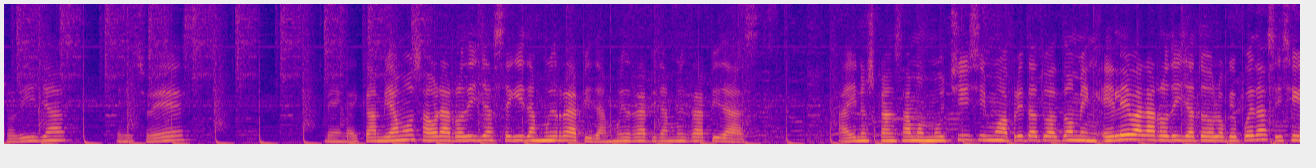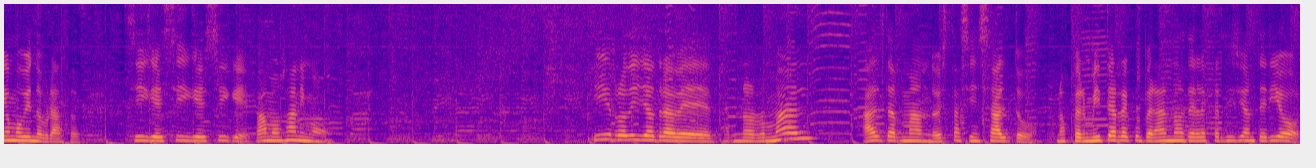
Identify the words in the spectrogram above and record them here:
rodillas, eso es. Venga, y cambiamos ahora rodillas seguidas muy rápidas, muy rápidas, muy rápidas. Ahí nos cansamos muchísimo, aprieta tu abdomen, eleva la rodilla todo lo que puedas y sigue moviendo brazos. Sigue, sigue, sigue, vamos, ánimo. Y rodilla otra vez, normal, alternando, esta sin salto. Nos permite recuperarnos del ejercicio anterior.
